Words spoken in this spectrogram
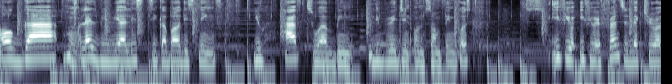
Oh God, hmm, let's be realistic about these things. You have to have been leveraging on something because if you're if you're a friend to lecturer,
